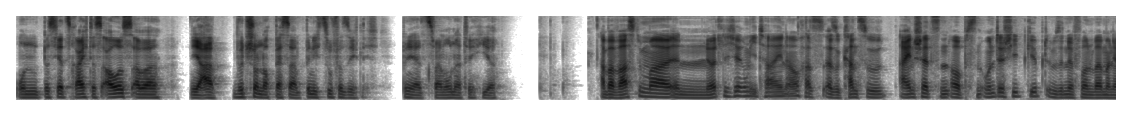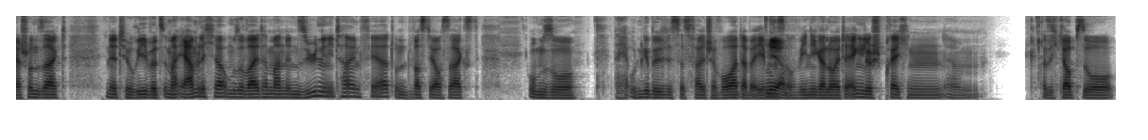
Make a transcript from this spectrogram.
Und bis jetzt reicht das aus, aber ja, wird schon noch besser, bin ich zuversichtlich. Bin ja jetzt zwei Monate hier. Aber warst du mal in nördlicherem Italien auch? Hast, also kannst du einschätzen, ob es einen Unterschied gibt, im Sinne von, weil man ja schon sagt, in der Theorie wird es immer ärmlicher, umso weiter man in den Süden in Italien fährt und was du ja auch sagst, umso, naja, ungebildet ist das falsche Wort, aber eben, Ja. dass auch weniger Leute Englisch sprechen. Ähm, also ich glaube, so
